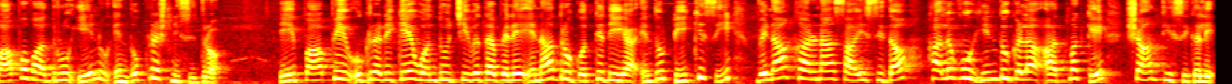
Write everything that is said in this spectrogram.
ಪಾಪವಾದರೂ ಏನು ಎಂದು ಪ್ರಶ್ನಿಸಿದರು. ಈ ಪಾಪಿ ಉಗ್ರರಿಗೆ ಒಂದು ಜೀವದ ಬೆಲೆ ಏನಾದರೂ ಗೊತ್ತಿದೆಯಾ ಎಂದು ಟೀಕಿಸಿ ವಿನಾಕಾರಣ ಸಾಯಿಸಿದ ಹಲವು ಹಿಂದೂಗಳ ಆತ್ಮಕ್ಕೆ ಶಾಂತಿ ಸಿಗಲಿ.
